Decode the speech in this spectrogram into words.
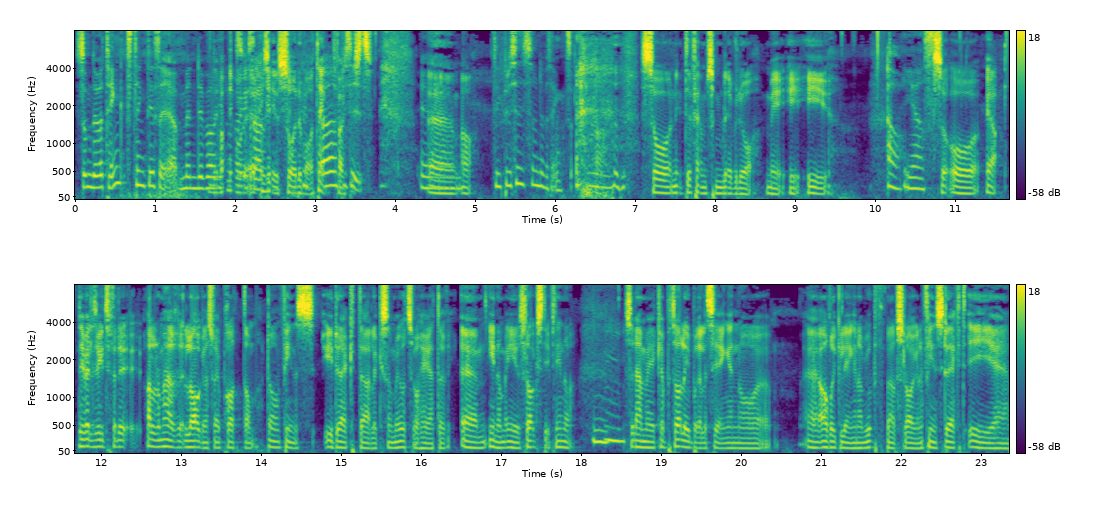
som det var tänkt tänkte jag säga. Men det var, det var nog precis, precis så det var tänkt Ja, faktiskt. precis. Ehm, Ehm, ja. Det gick precis som det var tänkt. Ja. Så 95 som blev vi då med i EU. Ja. Yes. Så, och, ja, det är väldigt viktigt för det, alla de här lagarna som vi har pratat om, de finns i direkta liksom, motsvarigheter eh, inom EUs lagstiftning. Då. Mm. Så det här med kapitalliberaliseringen och eh, avregleringen av jordförvärvslagen finns direkt i eh,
